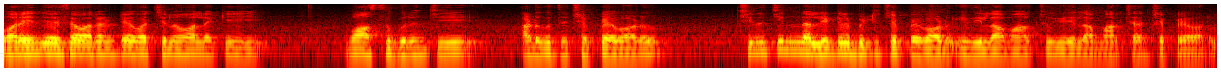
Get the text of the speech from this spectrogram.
వారు ఏం చేసేవారంటే వచ్చిన వాళ్ళకి వాస్తు గురించి అడిగితే చెప్పేవాడు. చిన్న చిన్న లిటిల్ బిట్ చెప్పేవాడు. ఇది ఇలా మార్చు ఇది ఇలా మార్చు అని చెప్పేవారు.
